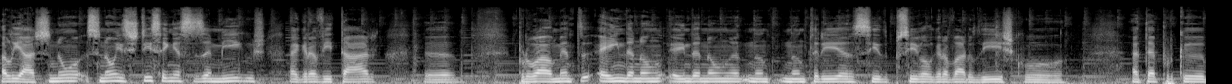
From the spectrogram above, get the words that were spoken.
Aliás, se não, se não existissem esses amigos a gravitar, eh, provavelmente ainda, não, ainda não, não, não teria sido possível gravar o disco, até porque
